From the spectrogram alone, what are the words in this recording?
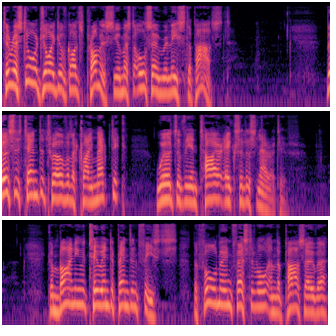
To restore joy to God's promise, you must also release the past. Verses 10 to 12 are the climactic words of the entire Exodus narrative. Combining the two independent feasts, the full moon festival and the Passover,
